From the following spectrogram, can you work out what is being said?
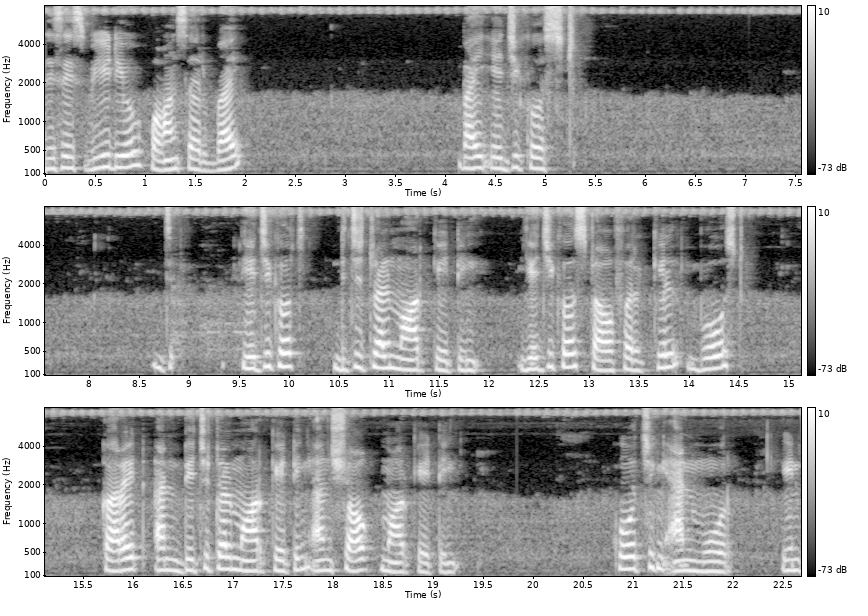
This is video sponsored by by Educost. Educost Digital Marketing. Educost offer kill boost correct and digital marketing and shock marketing coaching and more in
